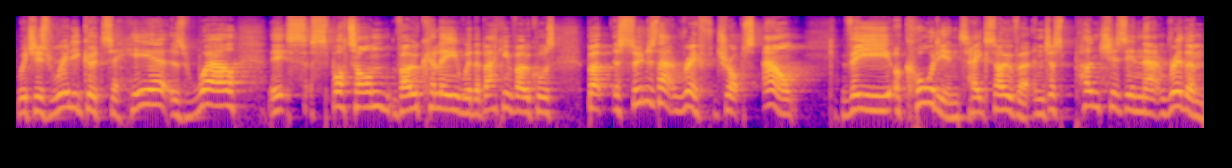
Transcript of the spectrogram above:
which is really good to hear as well. It's spot on vocally with the backing vocals, but as soon as that riff drops out, the accordion takes over and just punches in that rhythm.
